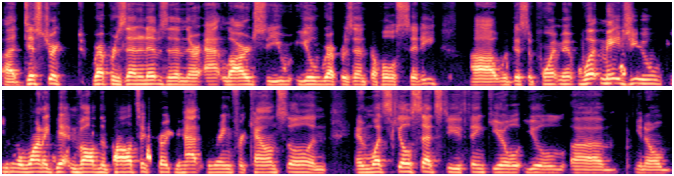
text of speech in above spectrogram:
uh, district representatives, and then they're at large. So you you'll represent the whole city uh, with this appointment. What made you you know want to get involved in politics, throw your hat in the ring for council, and and what skill sets do you think you'll you'll um, you know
